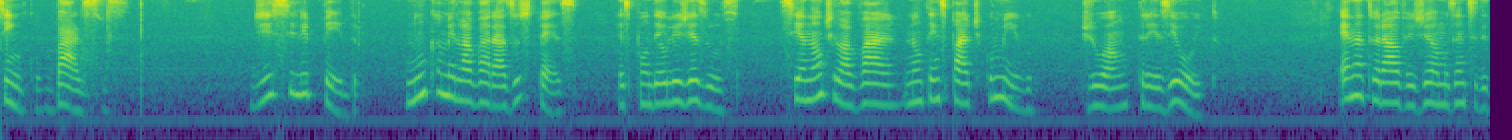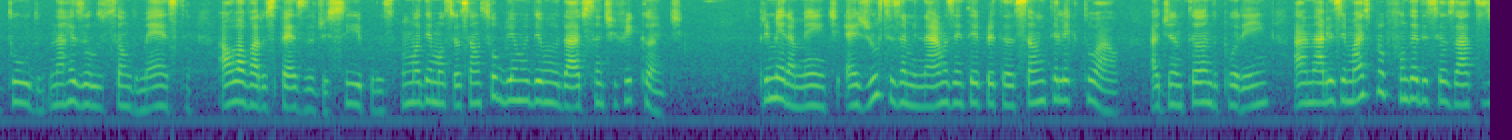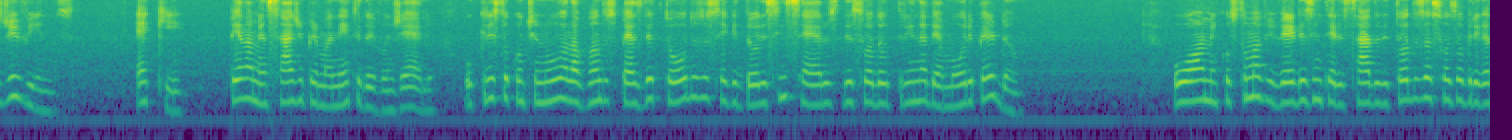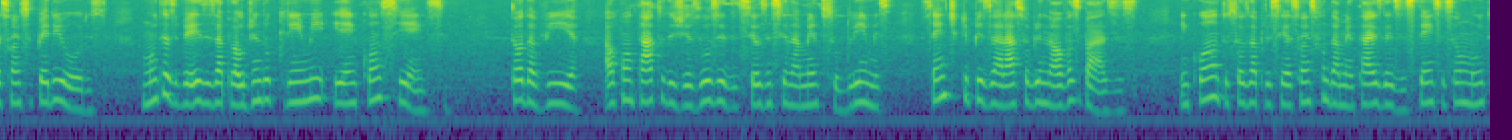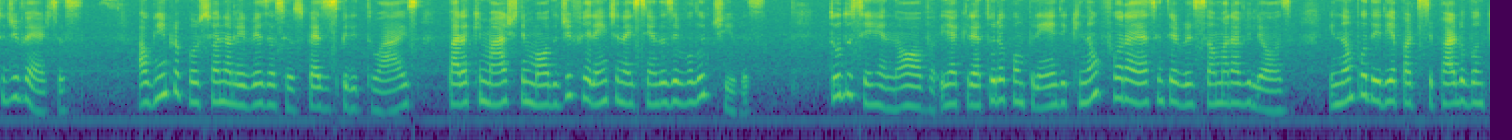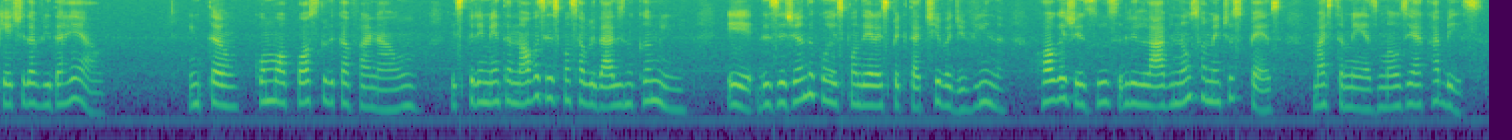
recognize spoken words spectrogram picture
5. Bases. Disse-lhe Pedro: Nunca me lavarás os pés. Respondeu-lhe Jesus: Se eu não te lavar, não tens parte comigo. João 13, 8. É natural vejamos, antes de tudo, na resolução do Mestre, ao lavar os pés dos discípulos, uma demonstração sublime de humildade santificante. Primeiramente, é justo examinarmos a interpretação intelectual, adiantando, porém, a análise mais profunda de seus atos divinos. É que, pela mensagem permanente do Evangelho, o Cristo continua lavando os pés de todos os seguidores sinceros de sua doutrina de amor e perdão. O homem costuma viver desinteressado de todas as suas obrigações superiores, muitas vezes aplaudindo o crime e a inconsciência. Todavia, ao contato de Jesus e de seus ensinamentos sublimes, sente que pisará sobre novas bases, enquanto suas apreciações fundamentais da existência são muito diversas. Alguém proporciona leveza a seus pés espirituais para que marche de modo diferente nas sendas evolutivas. Tudo se renova e a criatura compreende que não fora essa intervenção maravilhosa e não poderia participar do banquete da vida real. Então, como o apóstolo de Cafarnaum, experimenta novas responsabilidades no caminho e, desejando corresponder à expectativa divina, roga a Jesus lhe lave não somente os pés, mas também as mãos e a cabeça.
